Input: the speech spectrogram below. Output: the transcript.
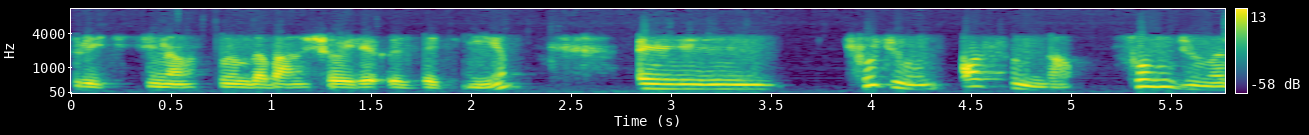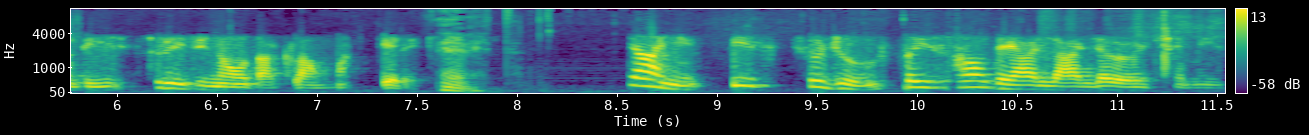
süreç için aslında ben şöyle özetleyeyim. Ee, çocuğun aslında sonucuna değil sürecine odaklanmak gerek. Evet. Yani biz çocuğun sayısal değerlerle ölçemeyiz.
